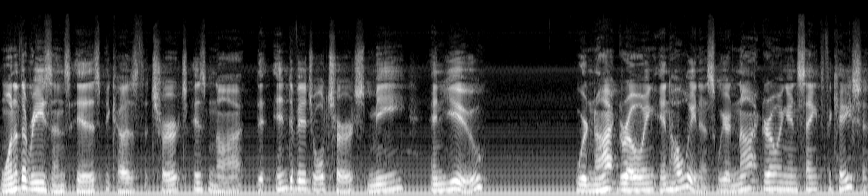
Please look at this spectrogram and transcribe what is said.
One of the reasons is because the church is not, the individual church, me and you, we're not growing in holiness. We are not growing in sanctification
